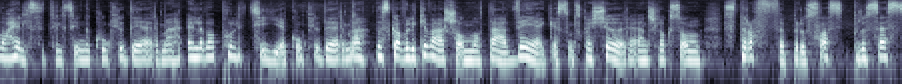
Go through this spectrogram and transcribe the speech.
hva Helsetilsynet konkluderer med, eller hva politiet konkluderer med. Det skal vel ikke være sånn at det er VG som skal kjøre en slags sånn straffeprosess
